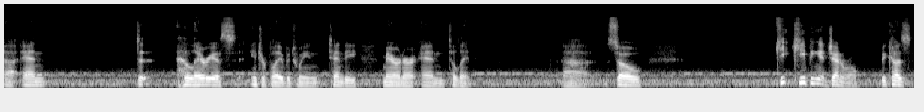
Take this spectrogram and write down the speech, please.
uh, and hilarious interplay between Tendi, Mariner, and T'Lyn. Uh, so, keep, keeping it general because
